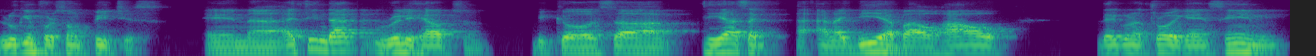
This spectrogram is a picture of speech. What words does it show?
looking for some pitches, and uh, I think that really helps him because uh, he has a, an idea about how they're going to throw against him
